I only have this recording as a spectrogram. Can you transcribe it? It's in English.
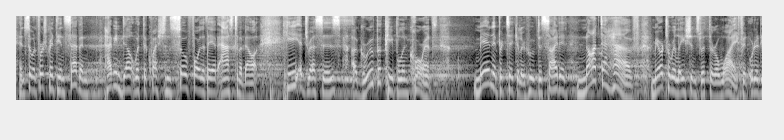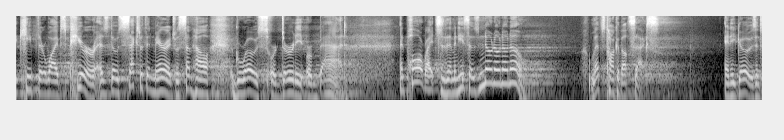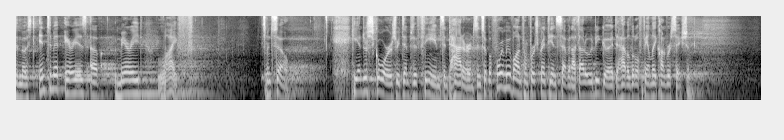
And so in 1 Corinthians 7, having dealt with the questions so far that they have asked him about, he addresses a group of people in Corinth men in particular who have decided not to have marital relations with their wife in order to keep their wives pure, as though sex within marriage was somehow gross or dirty or bad. And Paul writes to them and he says, No, no, no, no. Let's talk about sex. And he goes into the most intimate areas of married life. And so, he underscores redemptive themes and patterns. And so before we move on from 1 Corinthians 7, I thought it would be good to have a little family conversation.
